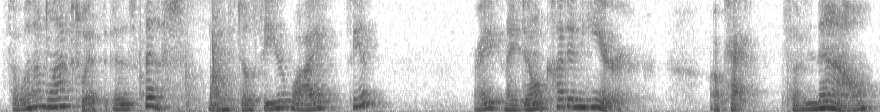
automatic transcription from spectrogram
so what I'm left with is this. You can still see your Y, see it? Right, and I don't cut in here. Okay, so now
